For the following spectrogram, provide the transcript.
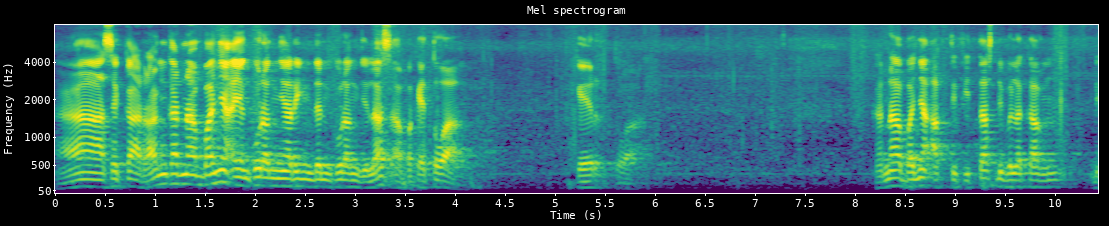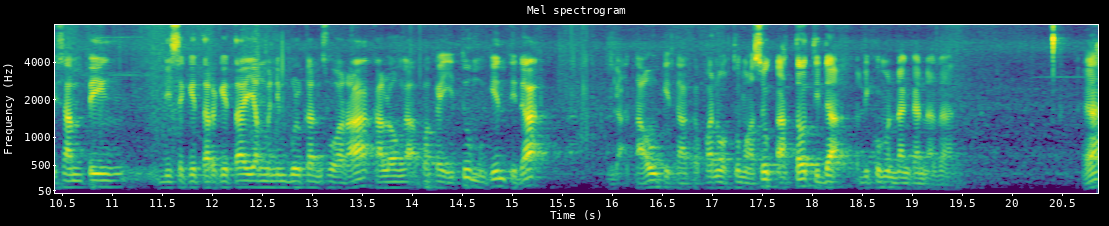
Nah, sekarang karena banyak yang kurang nyaring dan kurang jelas, ah, pakai toa. Toa. Karena banyak aktivitas di belakang, di samping, di sekitar kita yang menimbulkan suara. Kalau nggak pakai itu mungkin tidak nggak tahu kita kapan waktu masuk atau tidak dikumandangkan adzan. Ya.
